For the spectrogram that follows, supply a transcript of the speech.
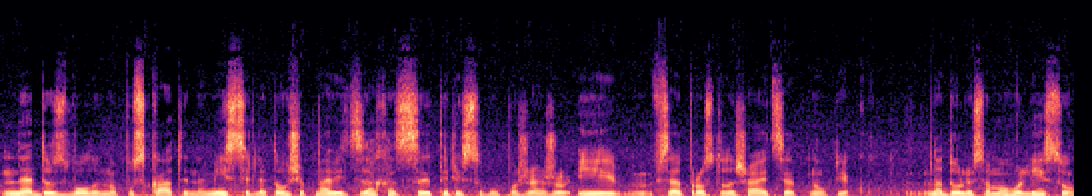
не дозволено пускати на місце для того, щоб навіть загасити лісову пожежу. І все просто лишається ну, як на долю самого лісу.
